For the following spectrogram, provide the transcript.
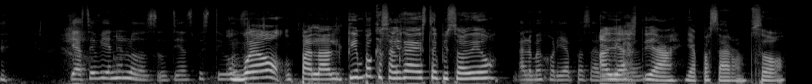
ya se vienen los, los días festivos. Well, para el tiempo que salga este episodio, a lo mejor ya pasaron. ah, ya, ya, ya pasaron. So,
